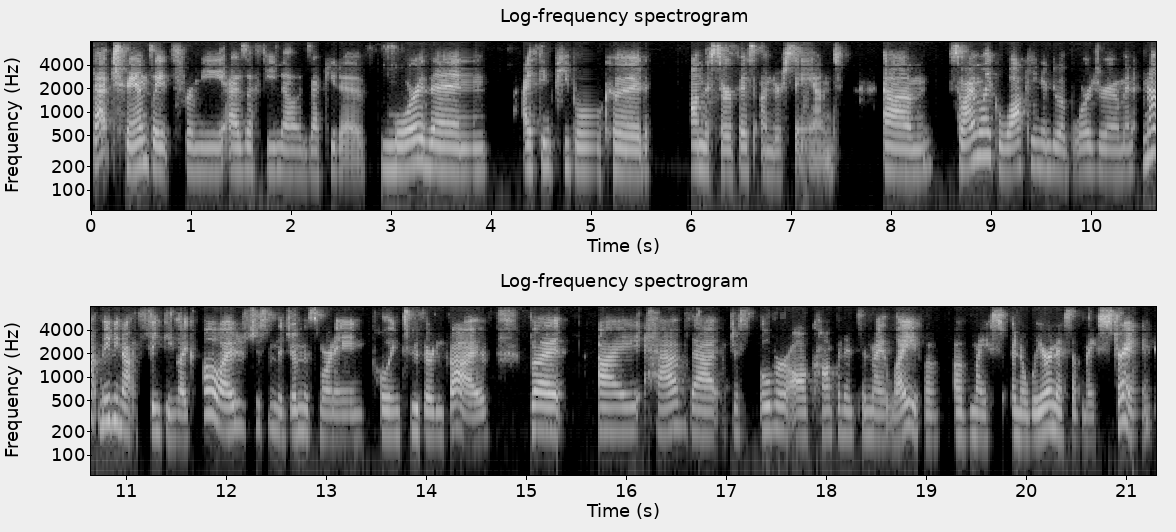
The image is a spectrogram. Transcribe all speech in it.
that translates for me as a female executive more than i think people could on the surface understand. Um, so i'm like walking into a boardroom and not maybe not thinking like oh i was just in the gym this morning pulling 235 but i have that just overall confidence in my life of, of my an awareness of my strength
